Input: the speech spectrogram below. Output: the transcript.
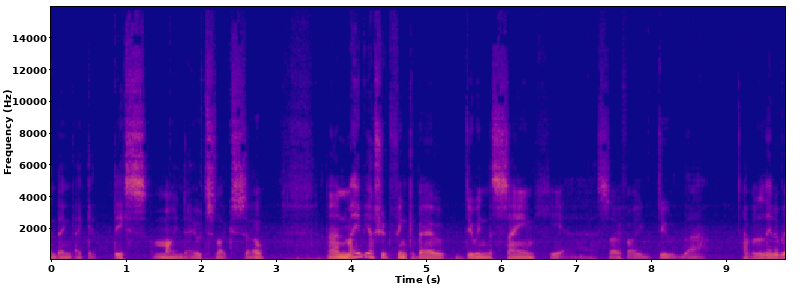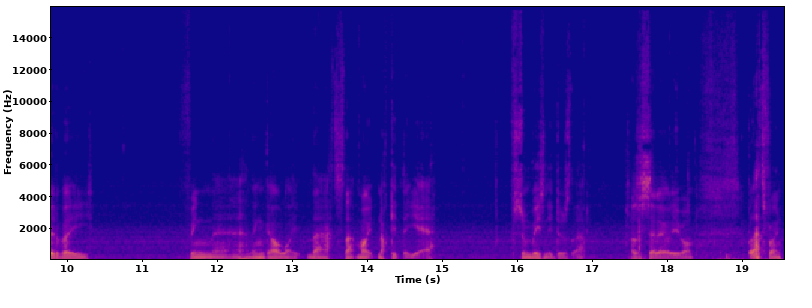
and then I get this mined out, like so. And maybe I should think about doing the same here. So if I do that, have a little bit of a thing there, and then go like that, that might knock it the air. For some reason it does that, as I said earlier on. But that's fine.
